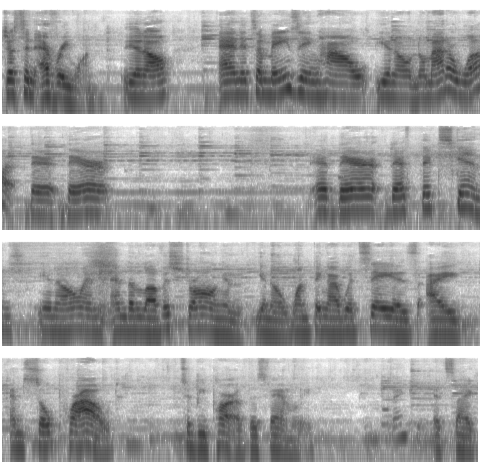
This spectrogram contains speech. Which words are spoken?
just in everyone, you know. And it's amazing how you know, no matter what, they're they're they're they're, they're thick skins, you know, and and the love is strong. And you know, one thing I would say is I am so proud to be part of this family. Thank you. It's like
